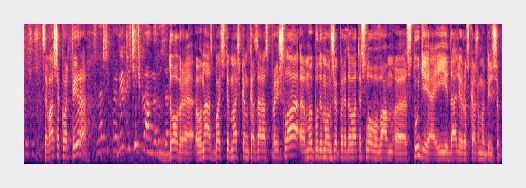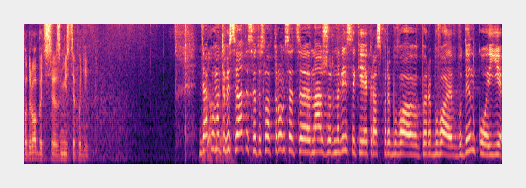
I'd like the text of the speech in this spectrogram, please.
хочу, щоб це ваша квартира. це ваші квартири. Виключіть камеру зараз. Добре, у нас бачите, мешканка зараз прийшла. Е, Ми будемо вже передавати слово вам е, студія, і далі розкажемо більше подробиць з місця подій. Дякуємо тобі, Свято. Святослав Тромса, це наш журналіст, який якраз перебуває, перебуває в будинку. І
